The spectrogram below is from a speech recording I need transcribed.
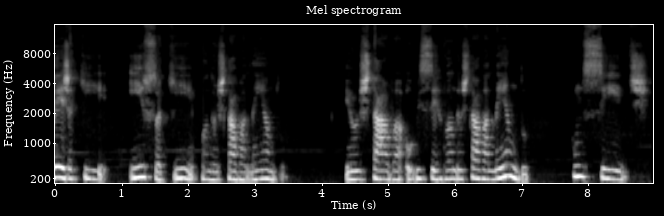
Veja que isso aqui, quando eu estava lendo, eu estava observando, eu estava lendo com sede.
